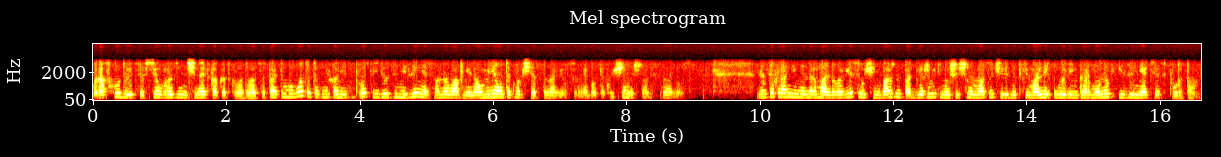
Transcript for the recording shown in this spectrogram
расходуется, все вроде начинает как откладываться. Поэтому вот этот механизм просто идет замедление основного обмена. А у меня он так вообще остановился. У меня было такое ощущение, что он остановился. Для сохранения нормального веса очень важно поддерживать мышечную массу через оптимальный уровень гормонов и занятия спортом.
